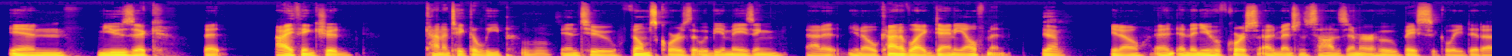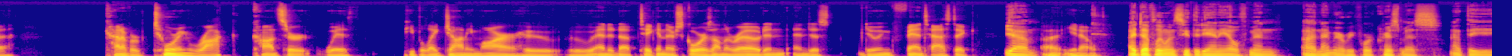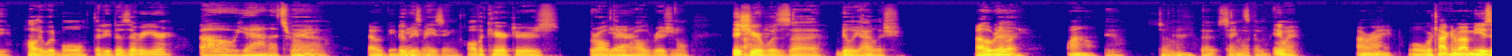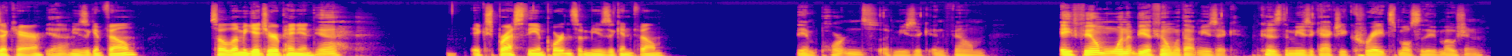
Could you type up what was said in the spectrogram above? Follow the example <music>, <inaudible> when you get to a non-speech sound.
in music that I think should kind of take the leap into film scores that would be amazing at it. You know, kind of like Danny Elfman. Yeah. You know, and and then you of course I mentioned Hans Zimmer, who basically did a kind of a touring rock concert with people like Johnny Marr, who who ended up taking their scores on the road and and just doing fantastic. Yeah, Uh, you know, I definitely want to see the Danny Elfman uh, Nightmare Before Christmas at the Hollywood Bowl that he does every year. oh yeah, that's right. Yeah, That would be it amazing. would be amazing. All the characters, they're all Yeah. there, all original. This Oh. year was uh, Billie Eilish. Oh Yeah. really? Wow. Yeah. So Okay. that sang That's with him. Anyway, All right. Well, we're talking about music here. Yeah. Music and film. So let me get your opinion. yeah, Express the importance of music and film. the importance of music and film. A film wouldn't be a film without music because the music actually creates most of the emotion.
